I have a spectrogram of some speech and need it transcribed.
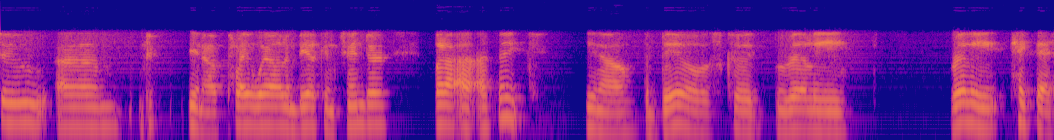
to um, you know, play well and be a contender. But I, I think, you know, the Bills could really, really take that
